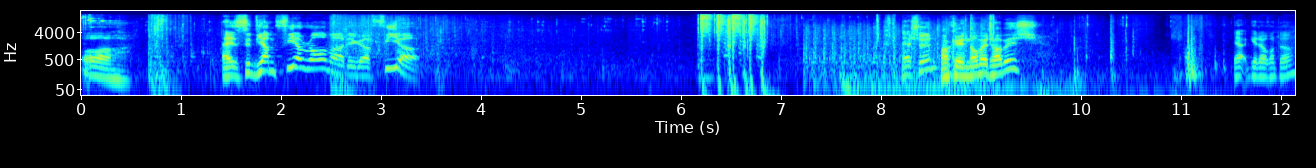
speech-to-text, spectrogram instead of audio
oh. Sind- wir haben vier Roma, Digga. Vier. Sehr schön. Okay, Nomad habe ich. Ja, geh da runter.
